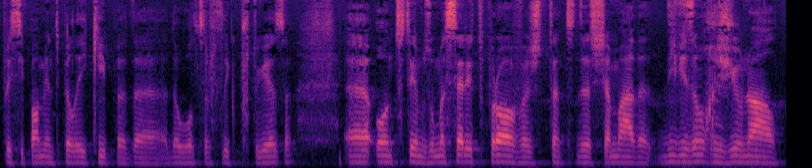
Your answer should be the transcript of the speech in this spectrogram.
principalmente pela equipa da, da World Surf portuguesa, uh, onde temos uma série de provas, portanto, da chamada divisão regional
